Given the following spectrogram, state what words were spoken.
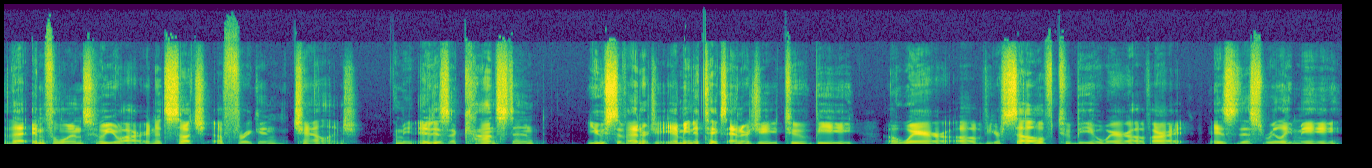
that influence who you are, and it's such a friggin' challenge. I mean, it is a constant use of energy. I mean, it takes energy to be aware of yourself, to be aware of, all right, is this really me?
